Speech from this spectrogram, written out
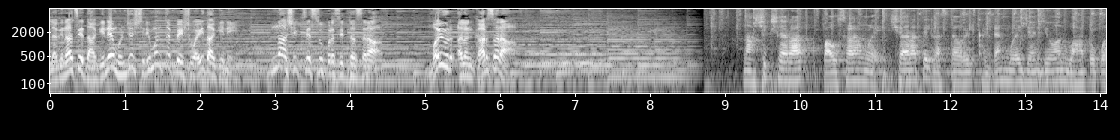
लग्नाचे दागिने म्हणजे श्रीमंत पेशवाई दागिने. नाशिकचे सुप्रसिद्ध सराफ मयूर अलंकार सराफ. नाशिक शहरात पावसाळ्यामुळे शहरातील रस्त्यावरील खड्ड्यांमुळे जनजीवन वाहतूक व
